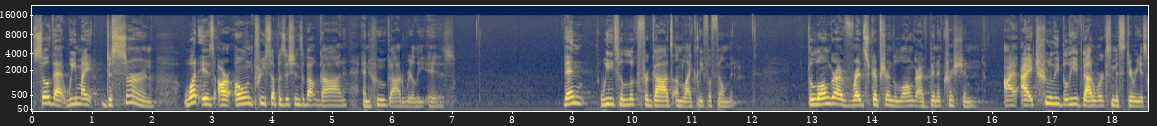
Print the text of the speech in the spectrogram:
so that we might discern what is our own presuppositions about God and who God really is. Then we need to look for God's unlikely fulfillment. The longer I've read scripture and the longer I've been a Christian, I, I truly believe God works mysterious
